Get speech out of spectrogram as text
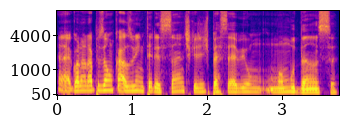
É, Guararapes é um caso interessante que a gente percebe um- uma mudança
